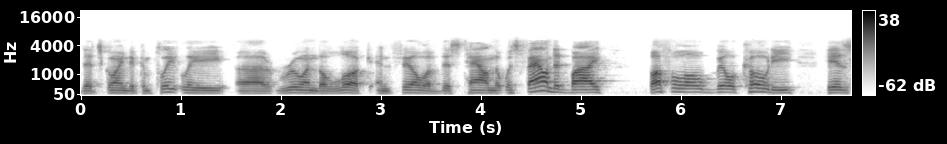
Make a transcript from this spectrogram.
that's going to completely uh, ruin the look and feel of this town that was founded by Buffalo Bill Cody. His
